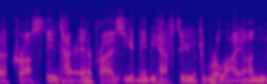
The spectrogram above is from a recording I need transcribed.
across the entire enterprise, you maybe have to rely on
